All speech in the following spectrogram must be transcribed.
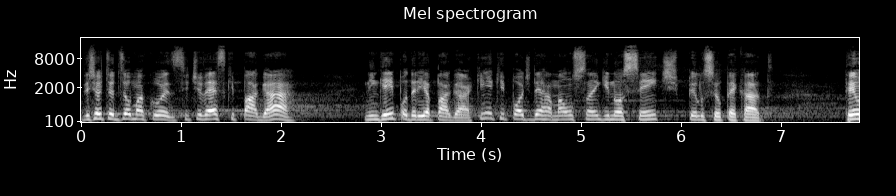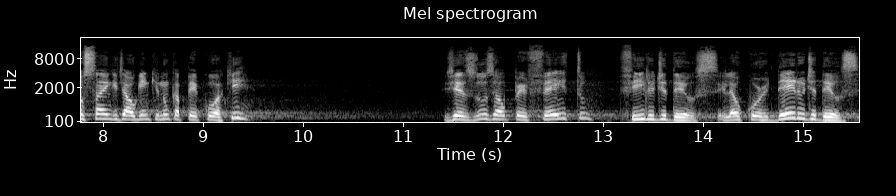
Deixa eu te dizer uma coisa: se tivesse que pagar, ninguém poderia pagar. Quem aqui pode derramar um sangue inocente pelo seu pecado? Tem o sangue de alguém que nunca pecou aqui? Jesus é o perfeito Filho de Deus, ele é o Cordeiro de Deus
